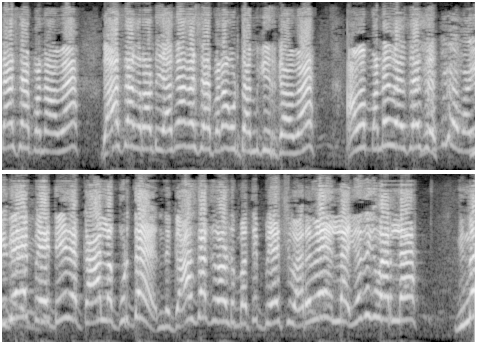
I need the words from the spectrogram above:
என்ன சார் பண்ண அவன் காசா கிரவுண்ட் எங்க சார் பணம் கொடுத்து அமுக்கி இருக்கான் அவன் பண்ண சார். இதே பேட்டி நான் காலைல கொடுத்தேன் இந்த காசா கிரவுண்ட் பத்தி பேச்சு வரவே இல்ல. எதுக்கு வரல? என்ன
